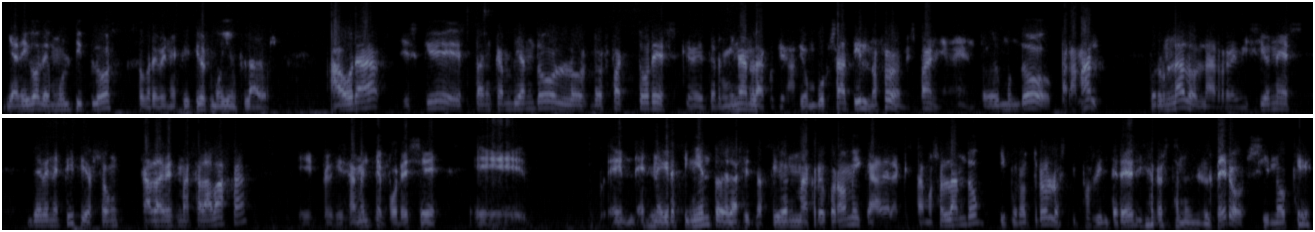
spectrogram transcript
ya digo, de múltiplos sobre beneficios muy inflados. Ahora es que están cambiando los dos factores que determinan la cotización bursátil, no solo en España, ¿eh? en todo el mundo para mal. Por un lado, las revisiones de beneficios son cada vez más a la baja, eh, precisamente por ese eh, ennegrecimiento de la situación macroeconómica de la que estamos hablando, y por otro, los tipos de interés ya no están en el cero, sino que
